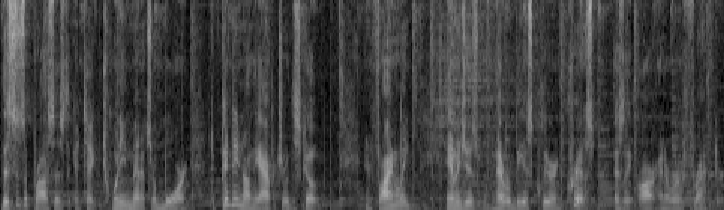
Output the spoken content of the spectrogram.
This is a process that can take 20 minutes or more depending on the aperture of the scope. And finally, images will never be as clear and crisp as they are in a refractor.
